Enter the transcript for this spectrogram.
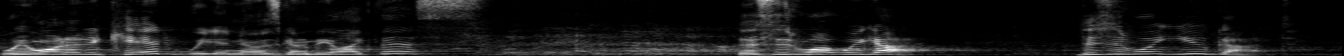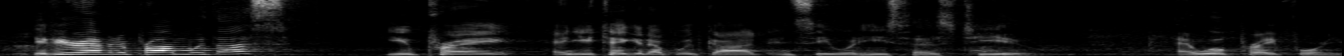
we wanted a kid. We didn't know it was going to be like this. This is what we got. This is what you got. If you're having a problem with us, you pray and you take it up with God and see what He says to you. And we'll pray for you.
